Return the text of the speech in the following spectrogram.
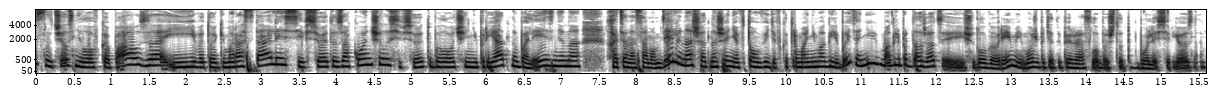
случилась неловкая пауза, и в итоге мы расстались, и все это закончилось, и все это было очень неприятно, болезненно. Хотя на самом деле наши отношения в том виде, в котором они могли быть, они могли продолжаться еще долгое время, и, может быть, это переросло бы что-то более серьезное.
